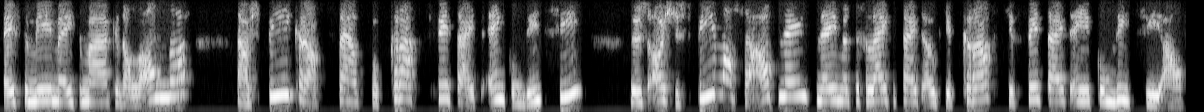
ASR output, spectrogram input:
heeft er meer mee te maken dan de ander. Nou, spierkracht staat voor kracht, fitheid en conditie. Dus als je spiermassa afneemt, nemen tegelijkertijd ook je kracht, je fitheid en je conditie af.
